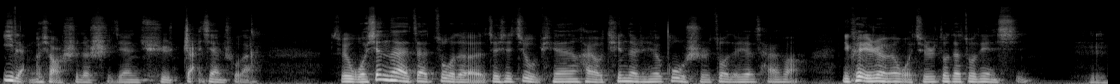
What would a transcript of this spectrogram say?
一两个小时的时间去展现出来，所以我现在在做的这些纪录片，还有听的这些故事，做的这些采访，你可以认为我其实都在做练习，嗯，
